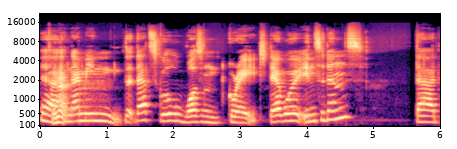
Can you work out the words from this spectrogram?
yeah, and I- and I mean, th- that school wasn't great. There were incidents that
